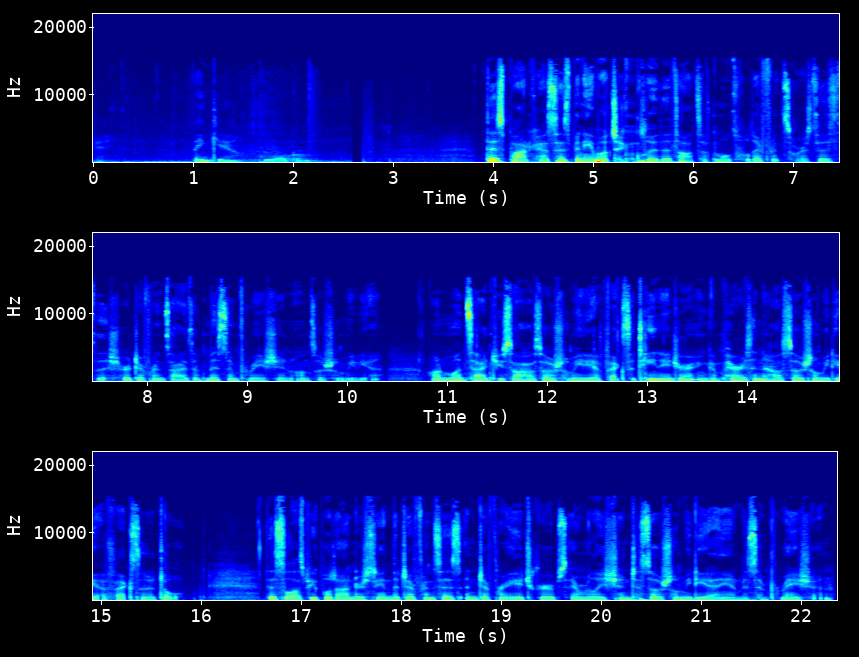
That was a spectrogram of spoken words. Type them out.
Okay. Thank you. You're welcome. This podcast has been able to conclude the thoughts of multiple different sources that share different sides of misinformation on social media. On one side, you saw how social media affects a teenager in comparison to how social media affects an adult. This allows people to understand the differences in different age groups in relation to social media and misinformation.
